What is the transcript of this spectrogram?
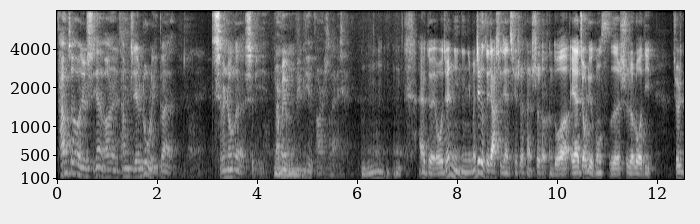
他们最后就实现的方式，他们直接录了一段十分钟的视频，而没有用 PPT 的方式做展现。哎，对，我觉得你你你们这个最佳实践其实很适合很多 AI 焦虑的公司试着落地，就是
